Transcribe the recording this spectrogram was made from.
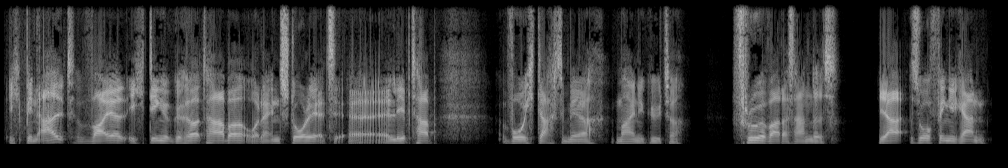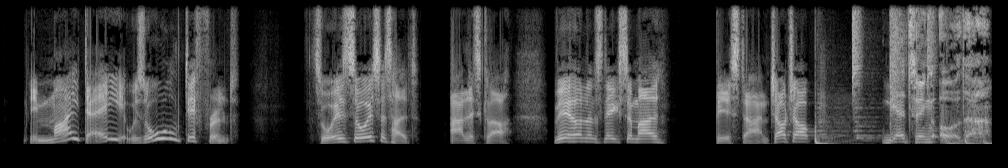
Ich bin alt, weil ich Dinge gehört habe oder in Story äh, erlebt habe, wo ich dachte mir, meine Güte, früher war das anders. Ja, so fing ich an. In my day, it was all different. So ist, so ist es halt. Alles klar. Wir hören uns nächste Mal. Bis dann. Ciao, ciao. Getting Older.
